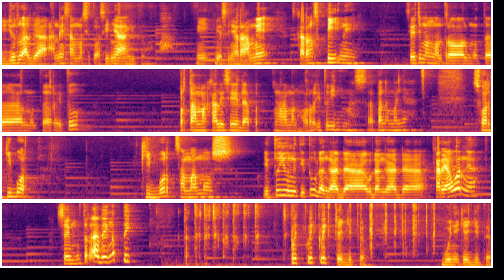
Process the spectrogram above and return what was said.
jujur agak aneh sama situasinya gitu. Wah ini biasanya rame sekarang sepi nih. Saya cuma ngontrol muter muter. Itu pertama kali saya dapat pengalaman horor itu ini mas. Apa namanya? Suara keyboard. Keyboard sama mouse. Itu unit itu udah nggak ada udah nggak ada karyawannya. Saya muter ada yang ngetik. Tek tek tek tek tek tek tek, klik klik klik kayak gitu. Bunyi kayak gitu.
